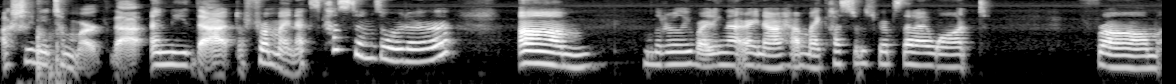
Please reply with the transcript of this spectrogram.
I actually need to mark that. I need that from my next customs order. Um literally writing that right now. I have my custom scripts that I want from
